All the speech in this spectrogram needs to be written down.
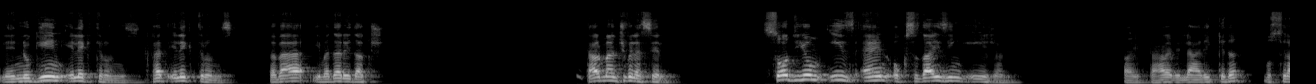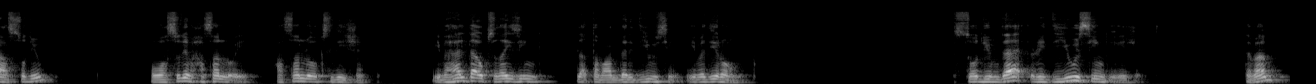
لأنه gain electrons خد electrons فبقى يبقى ده reduction تعالوا بقى نشوف الأسئلة. sodium is an oxidizing agent طيب تعالى بالله عليك كده بص لي على الصوديوم. هو الصوديوم حصل له إيه؟ حصل له oxidation يبقى هل ده oxidizing لا طبعا ده reducing يبقى دي wrong الصوديوم ده reducing agent تمام؟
